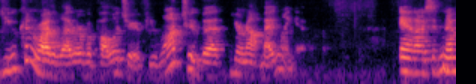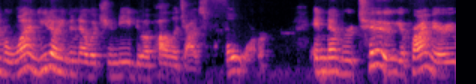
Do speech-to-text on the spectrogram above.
You can write a letter of apology if you want to, but you're not mailing it. And I said, Number one, you don't even know what you need to apologize for. And number two, your primary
